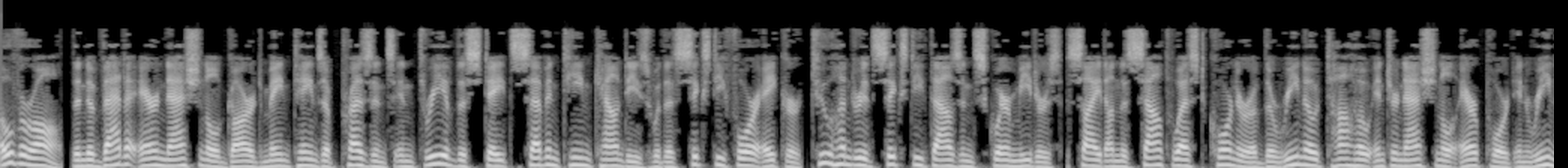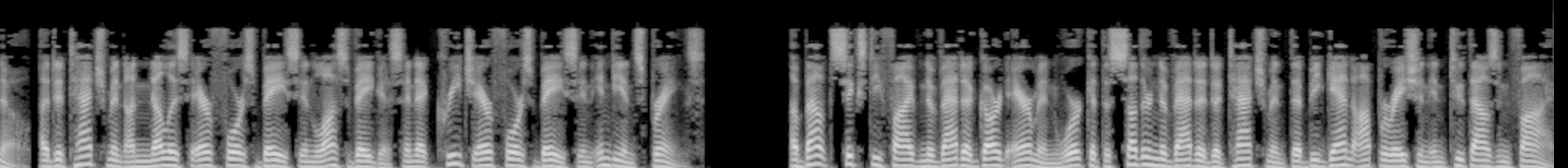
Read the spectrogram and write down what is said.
Overall, the Nevada Air National Guard maintains a presence in three of the state's 17 counties with a 64-acre square meters site on the southwest corner of the Reno-Tahoe International Airport in Reno, a detachment on Nellis Air Force Base in Las Vegas and at Creech Air Force Base in Indian Springs. About 65 Nevada Guard airmen work at the Southern Nevada Detachment that began operation in 2005.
